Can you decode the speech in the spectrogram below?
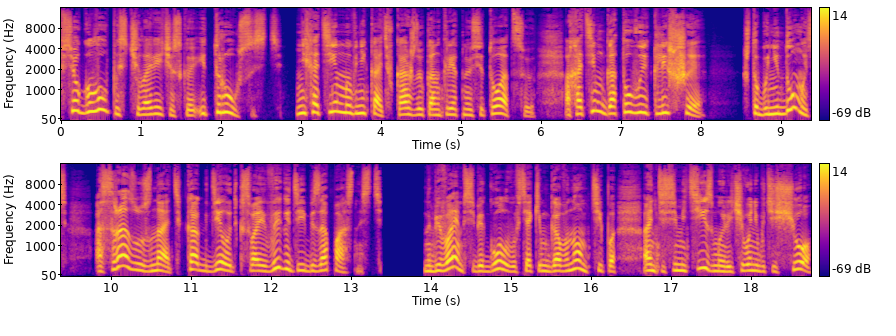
Все глупость человеческая и трусость. Не хотим мы вникать в каждую конкретную ситуацию, а хотим готовые клише, чтобы не думать, а сразу знать, как делать к своей выгоде и безопасности. Набиваем себе головы всяким говном типа антисемитизма или чего-нибудь еще.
